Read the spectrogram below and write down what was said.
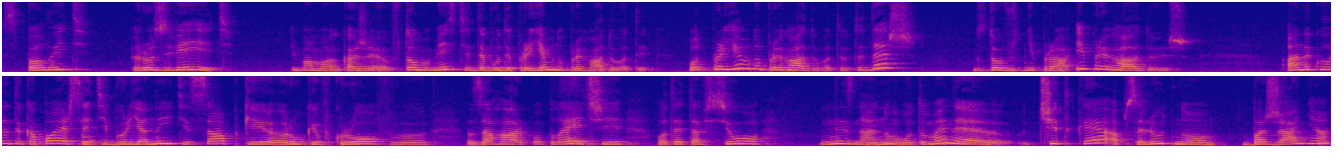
Спалить, розвіять. І мама каже, в тому місці, де буде приємно пригадувати. От приємно пригадувати. От ідеш вздовж Дніпра і пригадуєш. А не коли ти копаєшся, ті бур'яни, ті сапки, руки в кров, е, загар по плечі, от це все. Не знаю, ну от у мене чітке абсолютно бажання,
